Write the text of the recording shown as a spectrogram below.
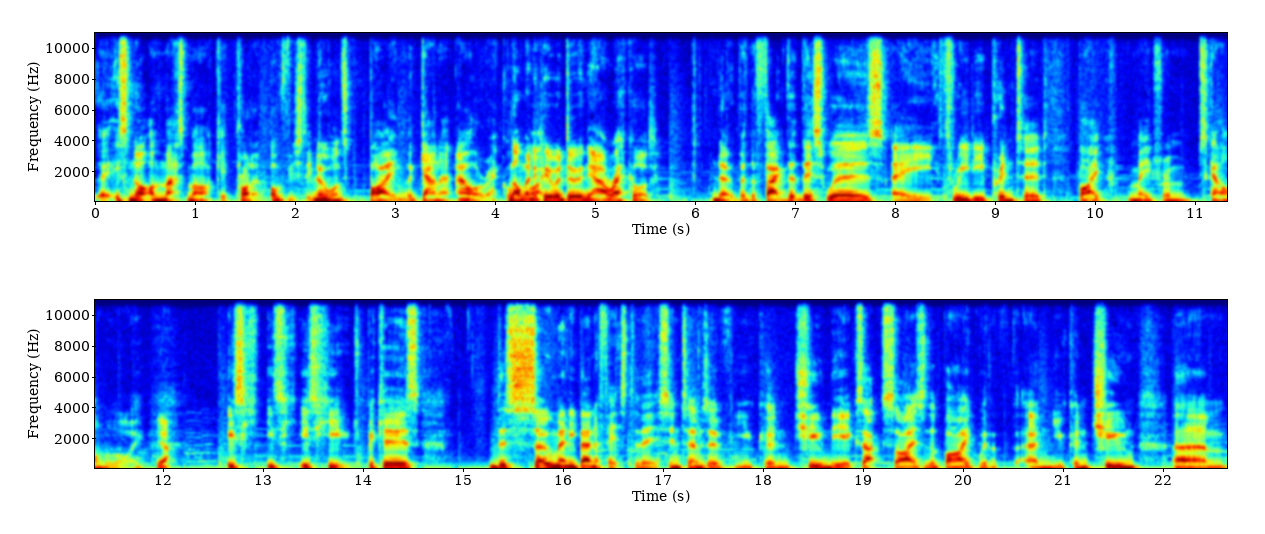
it's not a mass market product. Obviously, no one's buying the Ganna Hour record. Not many bike. people are doing the hour record. No, but the fact that this was a 3D printed bike made from Scalmalloy Yeah. is, is, is huge because there's so many benefits to this in terms of you can tune the exact size of the bike with, and you can tune um,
